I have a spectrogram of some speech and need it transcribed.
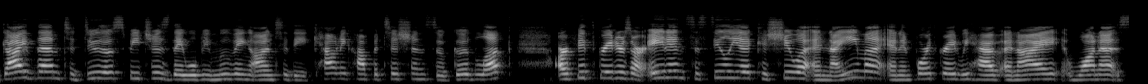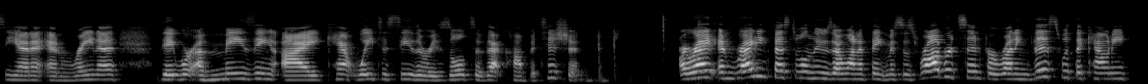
guide them to do those speeches. They will be moving on to the county competition so good luck. Our fifth graders are aiden cecilia kashua and naima and in fourth grade we have anai wana sienna and raina they were amazing. I can't wait to see the results of that competition all right, and Writing Festival News, I want to thank Mrs. Robertson for running this with the county.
